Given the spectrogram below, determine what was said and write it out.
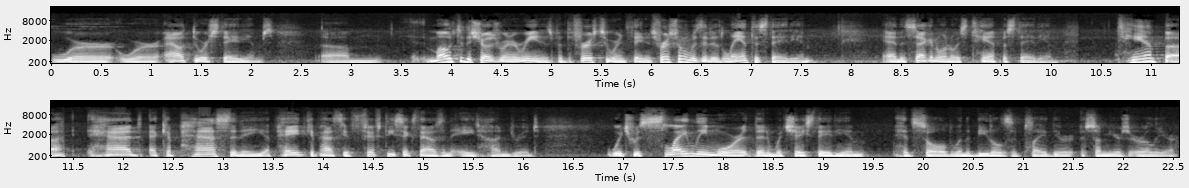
were were outdoor stadiums. Um, most of the shows were in arenas, but the first two were in stadiums. First one was at Atlanta Stadium, and the second one was Tampa Stadium. Tampa had a capacity, a paid capacity of 56,800, which was slightly more than what Shea Stadium had sold when the Beatles had played there some years earlier.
